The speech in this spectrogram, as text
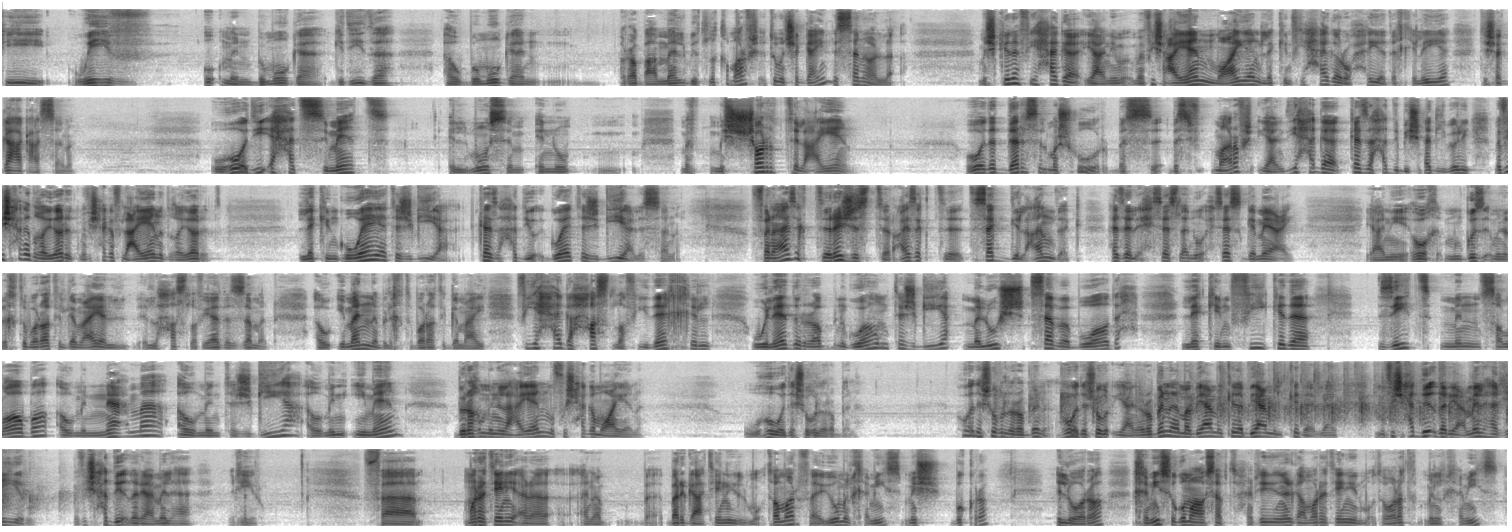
في ويف أؤمن بموجة جديدة أو بموجة رب عمال بيطلقها؟ ما أعرفش أنتوا متشجعين للسنة ولا لأ؟ مش كده في حاجة يعني ما فيش عيان معين لكن في حاجة روحية داخلية تشجعك على السنة. وهو دي أحد سمات الموسم إنه م- مش شرط العيان. وهو ده الدرس المشهور بس بس ما أعرفش يعني دي حاجة كذا حد بيشهد لي بيقول لي ما فيش حاجة اتغيرت ما فيش حاجة في العيان اتغيرت. لكن جوايا تشجيع كذا حد جوايا تشجيع للسنة. فأنا عايزك تريجستر عايزك تسجل عندك هذا الإحساس لأنه إحساس جماعي. يعني هو من جزء من الاختبارات الجماعية اللي حاصلة في هذا الزمن أو إيماننا بالاختبارات الجماعية في حاجة حاصلة في داخل ولاد الرب جواهم تشجيع ملوش سبب واضح لكن في كده زيت من صلابة أو من نعمة أو من تشجيع أو من إيمان برغم إن العيان ما فيهوش حاجة معينة وهو ده شغل ربنا. هو ده شغل ربنا هو ده شغل يعني ربنا لما بيعمل كده بيعمل كده يعني مفيش حد يقدر يعملها غيره مفيش حد يقدر يعملها غيره. فمرة تاني أنا أنا برجع تاني للمؤتمر فيوم الخميس مش بكرة اللي وراه خميس وجمعة وسبت. هنبتدي نرجع مرة تاني للمؤتمرات من الخميس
